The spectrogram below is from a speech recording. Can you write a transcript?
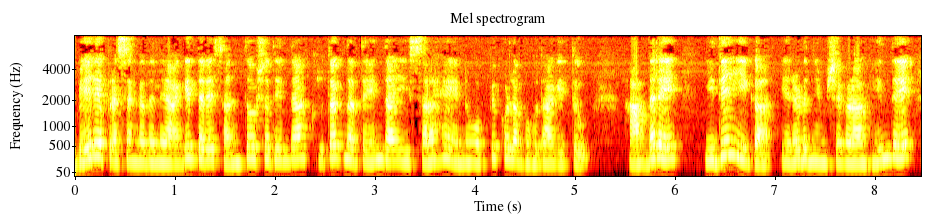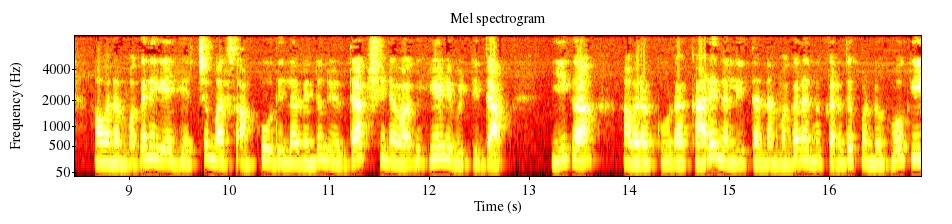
ಬೇರೆ ಪ್ರಸಂಗದಲ್ಲಿ ಆಗಿದ್ದರೆ ಸಂತೋಷದಿಂದ, ಕೃತಜ್ಞತೆಯಿಂದ ಈ ಸಲಹೆಯನ್ನು ಒಪ್ಪಿಕೊಳ್ಳಬಹುದಾಗಿತ್ತು. ಆದರೆ ಇದೇ ಈಗ ಎರಡು ನಿಮಿಷಗಳ ಹಿಂದೆ ಅವನ ಮಗನಿಗೆ ಹೆಚ್ಚು ಮಾರ್ಕ್ಸ್ ಹಾಕುವುದಿಲ್ಲವೆಂದು ನಿರ್ದಾಕ್ಷಿಣ್ಯವಾಗಿ ಹೇಳಿಬಿಟ್ಟಿದ್ದ. ಈಗ ಅವರ ಕೂಡ ಕಾರಿನಲ್ಲಿ ತನ್ನ ಮಗನನ್ನು ಕರೆದುಕೊಂಡು ಹೋಗಿ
